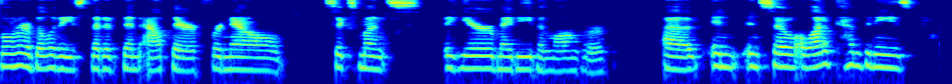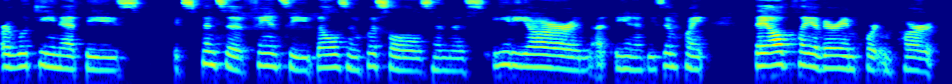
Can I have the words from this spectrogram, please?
vulnerabilities that have been out there for now six months, a year, maybe even longer. Uh, and, and so a lot of companies are looking at these expensive, fancy bells and whistles and this EDR and, uh, you know, these endpoint, they all play a very important part.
